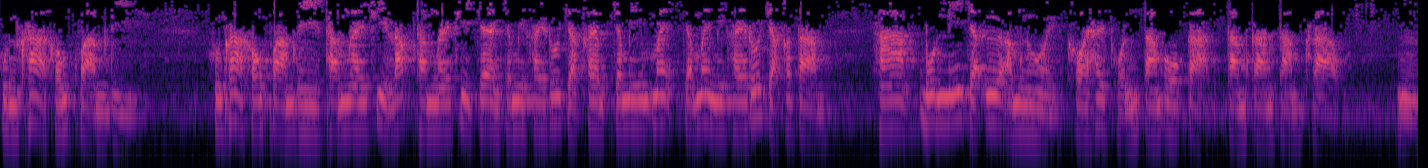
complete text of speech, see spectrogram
คุณค่าของความดี คุณค่าของความดีทำในที่รับทำในที่แจ้งจะมีใครรู้จักใครจะมีไม่จะไม่มีใครรู้จักก็ตาม หากบุญนี้จะเอื้ออำนวย คอยให้ผลตามโอกาสตามการตามคราว อืม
